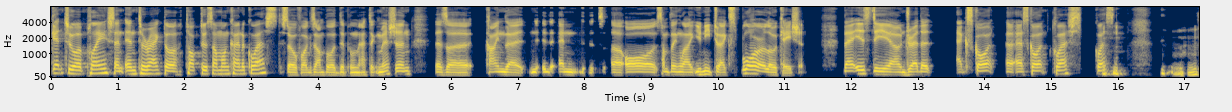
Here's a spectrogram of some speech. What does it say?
get to a place and interact or talk to someone kind of quest. So, for example, a diplomatic mission. There's a kind that and uh, or something like you need to explore a location. There is the um, dreaded escort uh, escort quest quest. Mhm.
